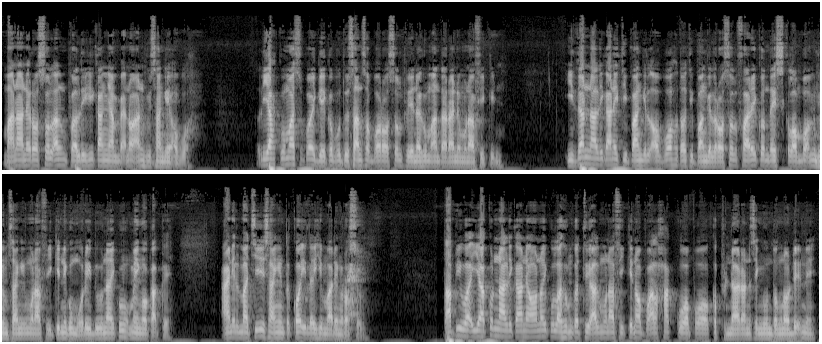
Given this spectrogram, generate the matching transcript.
Manane rasul al mubalighi kang nyampekno anhu sanging Allah. Liyahkuma supaya ge keputusan sapa rasul benahum antarane munafikin. Idzan nalikane dipanggil Allah atau dipanggil rasul fariqun tes kelompok minhum sanging munafikin iku muriduna iku mengo kabeh. Anil maji sanging teko ilahi maring rasul. Tapi wa iyakun nalikane ana iku lahum kedhi al munafikin apa al haq apa kebenaran sing nguntungno dekne.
